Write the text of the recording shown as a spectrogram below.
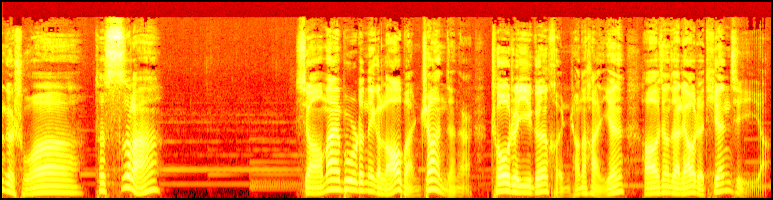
个说他死了。小卖部的那个老板站在那儿，抽着一根很长的旱烟，好像在聊着天气一样。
